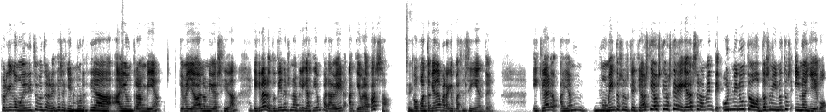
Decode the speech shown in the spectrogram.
Porque como he dicho muchas veces, aquí en Murcia hay un tranvía que me lleva a la universidad. Y claro, tú tienes una aplicación para ver a qué hora pasa Sí. o cuánto queda para que pase el siguiente. Y claro, había momentos en los que decía, hostia, hostia, hostia, que queda solamente un minuto o dos minutos y no llego.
